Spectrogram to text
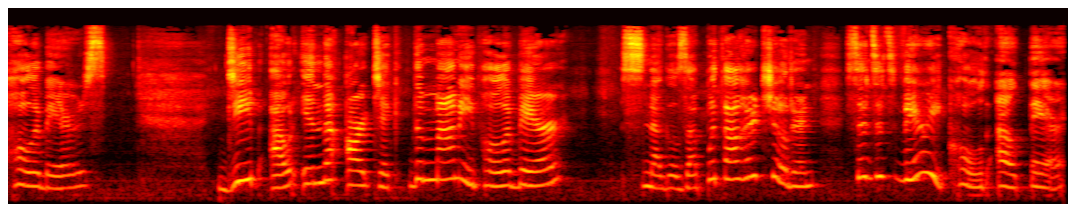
polar bears. Deep out in the Arctic, the mommy polar bear snuggles up with all her children since it's very cold out there.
